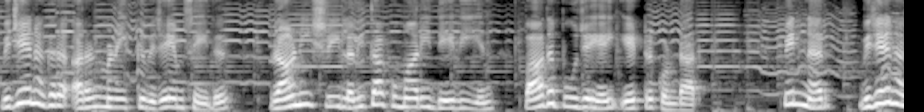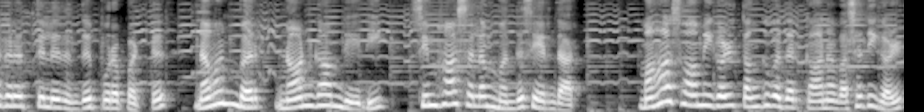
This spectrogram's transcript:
விஜயநகர அரண்மனைக்கு விஜயம் செய்து ராணி ஸ்ரீ லலிதா குமாரி தேவியின் பாத பூஜையை ஏற்றுக்கொண்டார். பின்னர் விஜயநகரத்திலிருந்து புறப்பட்டு நவம்பர் நான்காம் தேதி சிம்ஹாசலம் வந்து சேர்ந்தார். மகா சுவாமிகள் தங்குவதற்கான வசதிகள்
